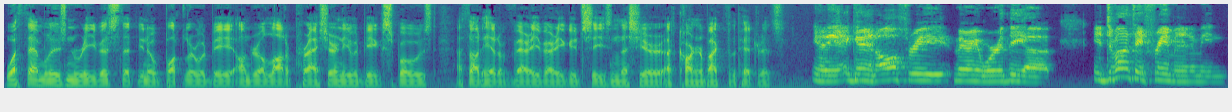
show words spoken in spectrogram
with them losing Revis, that you know Butler would be under a lot of pressure and he would be exposed. I thought he had a very very good season this year at cornerback for the Patriots. Yeah, again, all three very worthy. Uh, Devonta Freeman, I mean,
